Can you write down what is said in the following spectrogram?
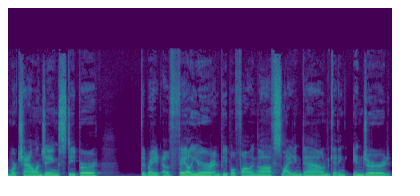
more challenging, steeper. The rate of failure and people falling off, sliding down, getting injured,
